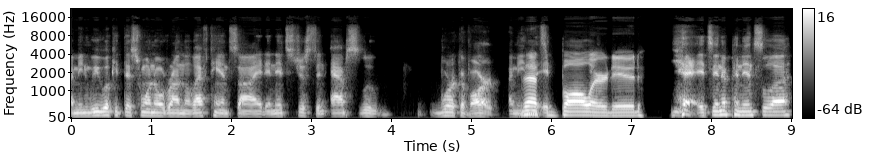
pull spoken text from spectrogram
I mean, we look at this one over on the left hand side, and it's just an absolute work of art. I mean, That's it, baller, dude. yeah, it's in a peninsula,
